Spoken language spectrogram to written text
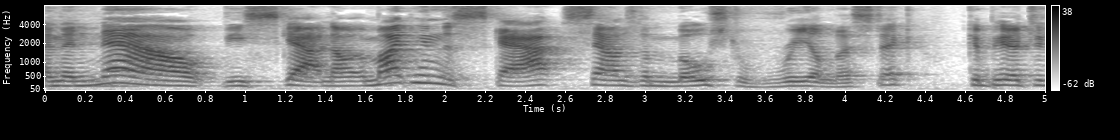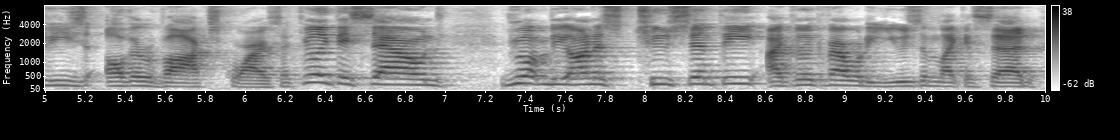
And then now, the scat. Now, in my opinion, the scat sounds the most realistic compared to these other Vox choirs. I feel like they sound, if you want to be honest, too synthy. I feel like if I were to use them, like I said,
